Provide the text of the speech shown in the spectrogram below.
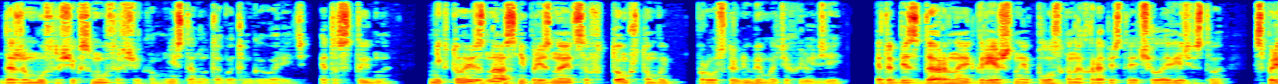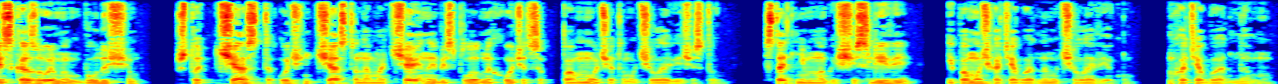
Даже мусорщик с мусорщиком не станут об этом говорить. Это стыдно. Никто из нас не признается в том, что мы просто любим этих людей. Это бездарное, грешное, плоско-нахрапистое человечество с предсказуемым будущим, что часто, очень часто нам отчаянно и бесплодно хочется помочь этому человечеству, стать немного счастливее, и помочь хотя бы одному человеку, ну хотя бы одному.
